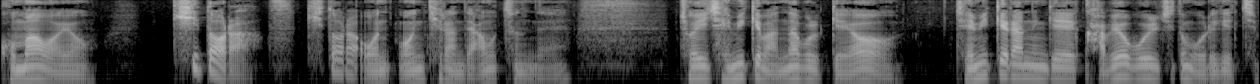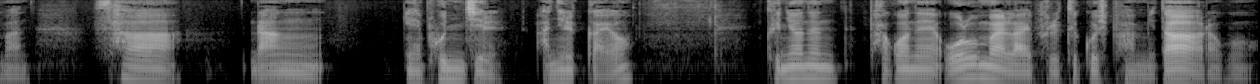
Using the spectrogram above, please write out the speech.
고마워요. 키더라. 키더라 원, 원키란데 아무튼 네. 저희 재밌게 만나볼게요. 재밌게라는 게 가벼워 보일지도 모르겠지만 사랑의 본질 아닐까요? 그녀는 박원의 All of My Life를 듣고 싶어 합니다. 라고.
